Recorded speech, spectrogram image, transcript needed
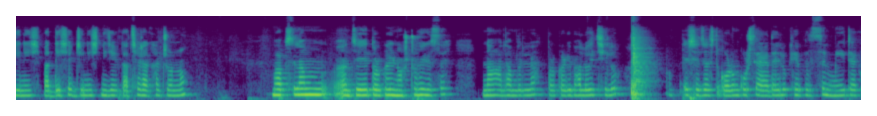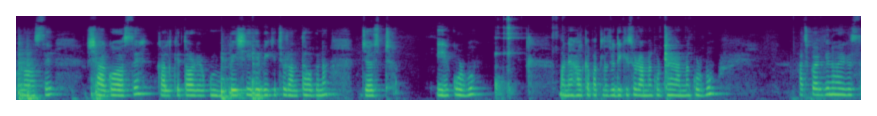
জিনিস বা দেশের জিনিস নিজের কাছে রাখার জন্য। ভাবছিলাম যে তরকারি নষ্ট হয়ে গেছে। না, আলহামদুলিল্লাহ, তরকারি ভালোই ছিল। এসে জাস্ট গরম করছে, আয়াদা এলো, খেয়ে ফেলছে মিট এখনও আছে। শাকও আছে। কালকে তো আর এরকম বেশি হেভি কিছু রাঁধতে হবে না। জাস্ট ইয়ে করব। মানে হালকা পাতলা যদি কিছু রান্না করতে হয় রান্না করব। আজ কয়েকদিন হয়ে গেছে,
